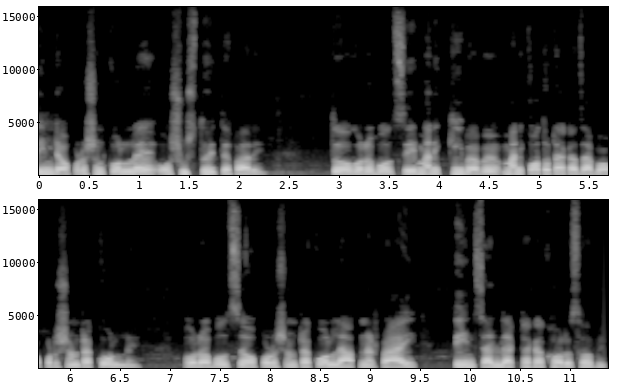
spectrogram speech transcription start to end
তিনটা অপারেশন করলে ও সুস্থ হইতে পারে। তো ওরা বলছি মানে কীভাবে মানে কত টাকা যাবে অপারেশনটা করলে? ওরা বলছে, অপারেশনটা করলে আপনার প্রায় তিন, চার লাখ টাকা খরচ হবে।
